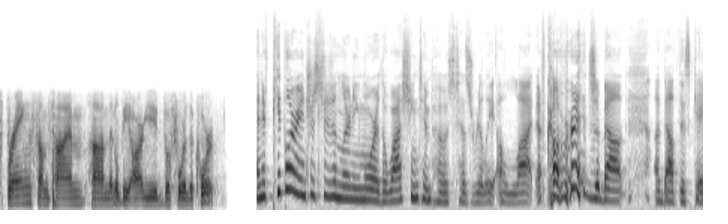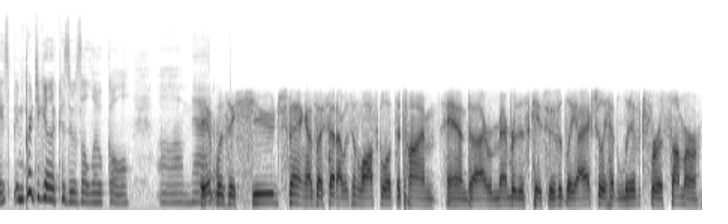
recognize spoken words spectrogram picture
spring, sometime, um, it'll be argued before the court. And if people are interested in learning more, the Washington Post has really a lot of coverage about about this case, in particular because it was a local uh, matter. It was a huge thing. As I said, I was in law school at the time, and uh, I remember this case vividly. I actually had lived for a summer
